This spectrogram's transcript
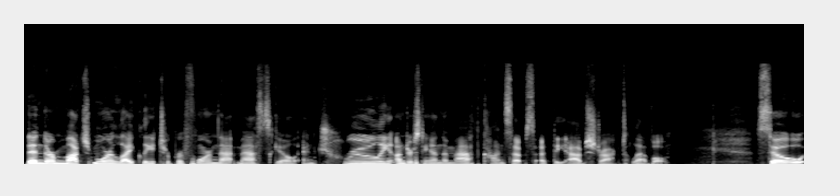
then they're much more likely to perform that math skill and truly understand the math concepts at the abstract level. So,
